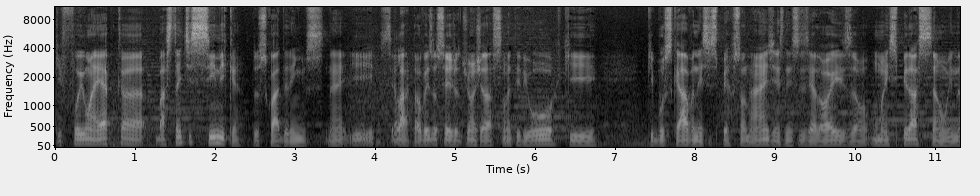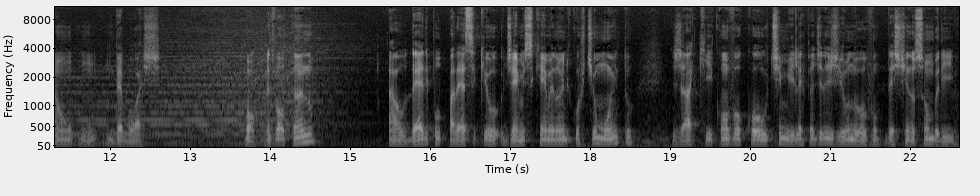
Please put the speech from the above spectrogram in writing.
que foi uma época bastante cínica dos quadrinhos, né? E sei lá, talvez eu seja de uma geração anterior que que buscava nesses personagens, nesses heróis, uma inspiração e não um, um deboche. Bom, mas voltando ao Deadpool, parece que o James Cameron ele curtiu muito, já que convocou o Tim Miller para dirigir o novo Destino Sombrio.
